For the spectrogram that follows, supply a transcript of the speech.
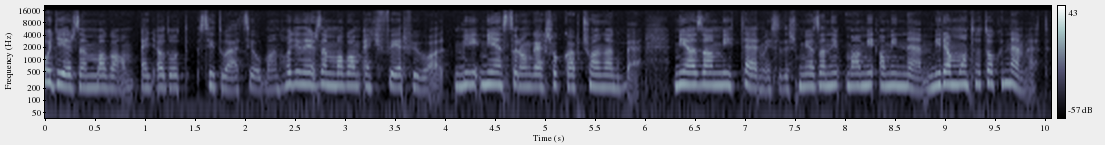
hogy érzem magam egy adott szituációban, hogyan érzem magam egy férfival, mi, milyen szorongások kapcsolnak be, mi az, ami természetes, mi az, ami, ami, nem, mire mondhatok nemet.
